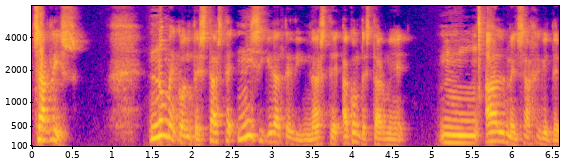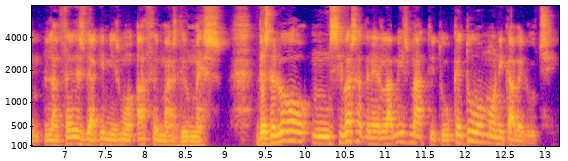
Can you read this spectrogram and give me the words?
Charlize, no me contestaste, ni siquiera te dignaste a contestarme mm, al mensaje que te lancé desde aquí mismo hace más de un mes. Desde luego, mm, si vas a tener la misma actitud que tuvo Mónica Bellucci,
